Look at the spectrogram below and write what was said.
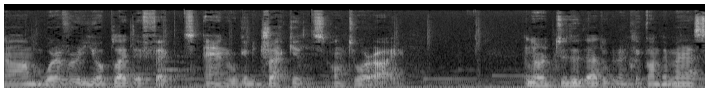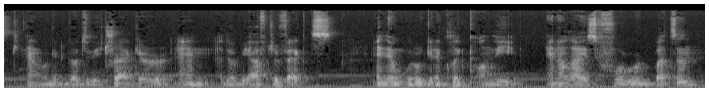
um, wherever you applied the effect and we're gonna track it onto our eye. In order to do that, we're gonna click on the mask and we're gonna go to the tracker and Adobe After Effects and then we're gonna click on the Analyze Forward button.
